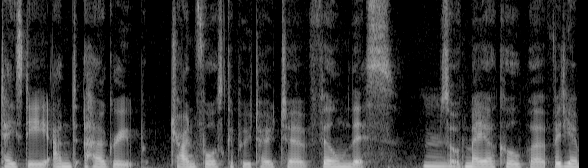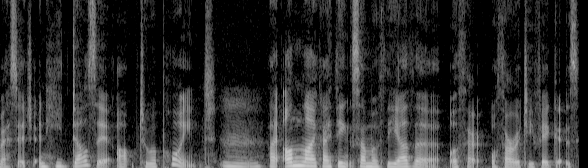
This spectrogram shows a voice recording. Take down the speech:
Taystee and her group try and force Caputo to film this hmm. sort of mea culpa video message, and he does it up to a point. Hmm. Like unlike I think some of the other author- authority figures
